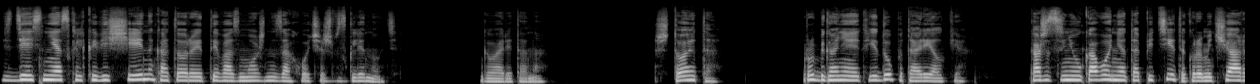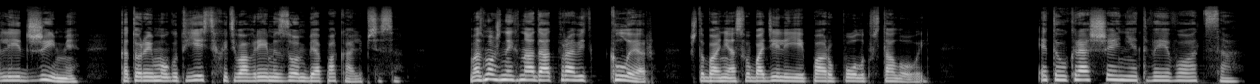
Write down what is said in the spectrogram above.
«Здесь несколько вещей, на которые ты, возможно, захочешь взглянуть», — говорит она. Что это? Руби гоняет еду по тарелке. Кажется, ни у кого нет аппетита, кроме Чарли и Джимми, которые могут есть хоть во время зомби-апокалипсиса. Возможно, их надо отправить к Клэр, чтобы они освободили ей пару полок в столовой. Это украшение твоего отца.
